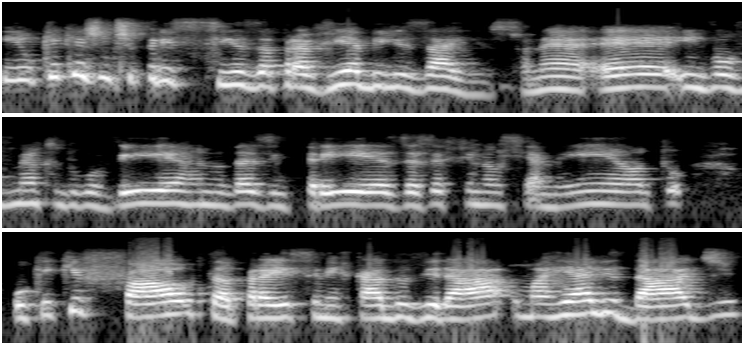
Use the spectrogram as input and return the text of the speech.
E o que, que a gente precisa para viabilizar isso? Né? É envolvimento do governo, das empresas, é financiamento? O que, que falta para esse mercado virar uma realidade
